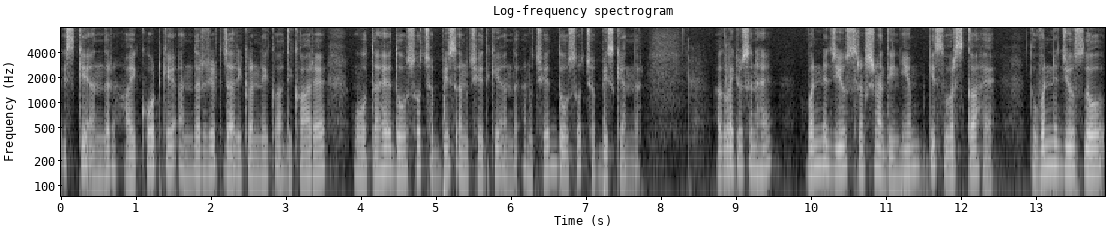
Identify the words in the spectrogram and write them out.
इसके अंदर, हाई कोर्ट के अंदर रिट जारी करने का अधिकार है, वो होता है 226 अनुच्छेद के अंदर, अनुच्छेद 226 के अंदर। अगला क्वेश्चन है वन्य जीव संरक्षण अधिनियम किस वर्ष का है? तो वन्य जीव दो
